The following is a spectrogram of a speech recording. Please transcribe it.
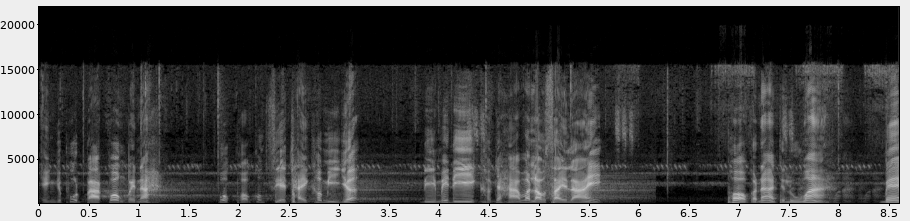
เอ็งจะพูดปากโป้งไปนะ พวกพ้องของเสียใช้เขามีเยอะ ดีไม่ดีเขาจะหาว่าเราใส่ร้าย พ่อก็น่าจะรู้ว่า แม่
